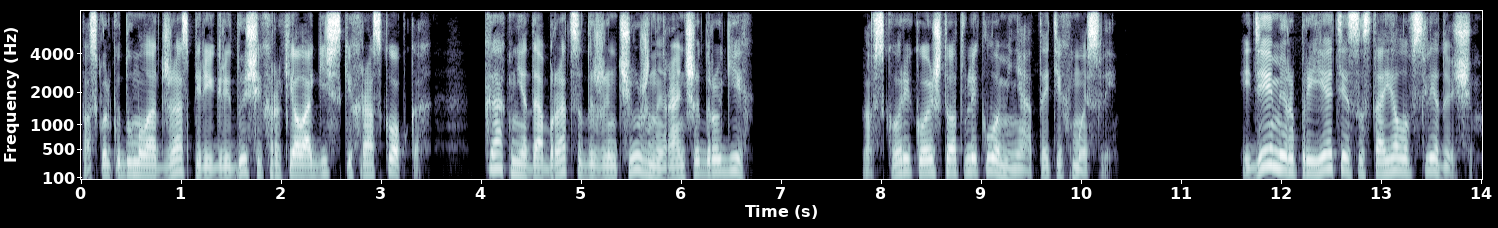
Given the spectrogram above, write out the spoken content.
поскольку думал о Джаспере и грядущих археологических раскопках. Как мне добраться до жемчужины раньше других? Но вскоре кое-что отвлекло меня от этих мыслей. Идея мероприятия состояла в следующем.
